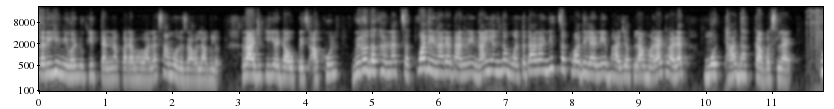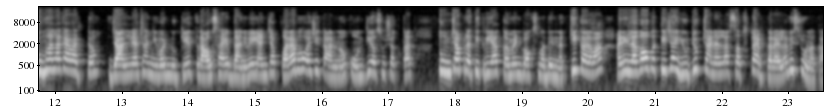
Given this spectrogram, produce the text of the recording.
तरीही निवडणुकीत त्यांना पराभवाला सामोरं जावं लागलं. राजकीय डावपेच आखून विरोधकांना चकवा देणाऱ्या दानवेंना यंदा मतदारांनी चकवा दिल्याने भाजपला मराठवाड्यात मोठा धक्का बसलाय. तुम्हाला काय वाटतं? जालन्याच्या निवडणुकीत रावसाहेब दानवे यांच्या पराभवाची कारणं कोणती असू शकतात? तुमच्या प्रतिक्रिया कमेंट बॉक्समध्ये नक्की कळवा आणि लगावबत्तीच्या यूट्यूब चॅनलला सबस्क्राईब करायला विसरू नका.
